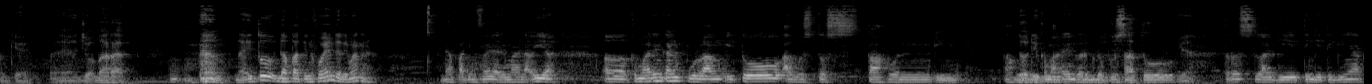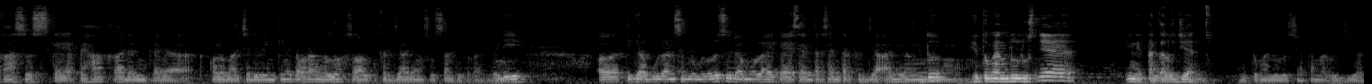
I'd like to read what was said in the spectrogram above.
Oke eh, Jawa Barat. nah itu dapat infonya dari mana? dapat info dari mana oh iya eh, kemarin kan pulang itu Agustus tahun ini tahun kemarin 2021 Ya. Terus lagi tinggi tingginya kasus kayak PHK dan kayak kalau baca di LinkedIn itu orang ngeluh soal pekerjaan yang susah gitu kan. Jadi eh, tiga bulan sebelum lulus sudah mulai kayak center-center kerjaan yang Itu hitungan lulusnya ini tanggal ujian. hitungan lulusnya tanggal ujian.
